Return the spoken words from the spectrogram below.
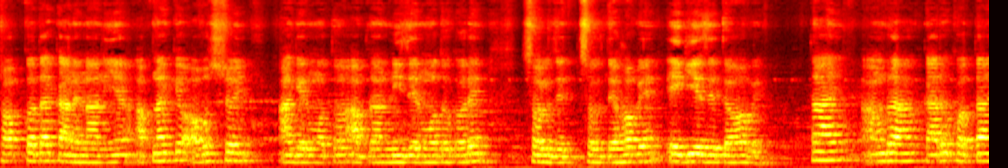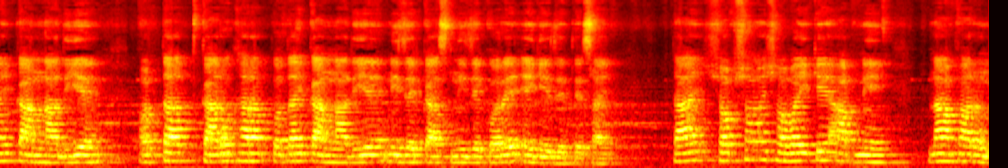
সব কথা কানে না নিয়ে আপনাকে অবশ্যই আগের মতো আপনার নিজের মতো করে চলতে চলতে হবে, এগিয়ে যেতে হবে। তাই আমরা কারও কথায় কান না দিয়ে, অর্থাৎ কারও খারাপ কথায় কান না দিয়ে নিজের কাজ নিজে করে এগিয়ে যেতে চাই। তাই সবসময় সবাইকে আপনি না পারুন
